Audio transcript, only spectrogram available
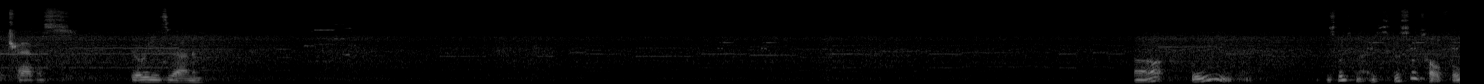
Alright, Travis. Go easy on him. Oh, ooh. This looks nice. This looks hopeful.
